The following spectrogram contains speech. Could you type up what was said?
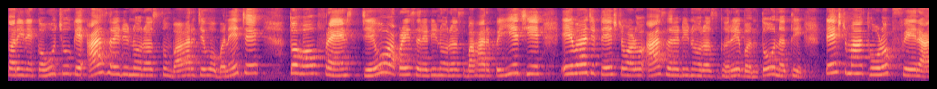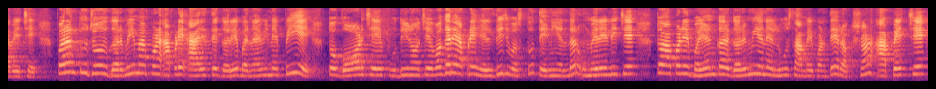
કરીને કહું છું કે આ શેરડીનો રસ શું બહાર જેવો બને છે? તો હો ફ્રેન્ડ્સ, જેવો આપણે શેરડીનો રસ બહાર પીએ છીએ, એવા જ ટેસ્ટવાળો આ શેરડીનો રસ ઘરે બનતો નથી. ટેસ્ટમાં થોડોક ફેર આવે છે. પરંતુ જો ગરમીમાં પણ આપણે આ રીતે ઘરે બનાવીને પીએ, તો ગોળ છે, ફુદીનો છે, વગેરે આપણે હેલ્ધી જ વસ્તુ તેની અંદર ઉમેરેલી છે. તો આપણને ભયંકર ગરમી અને લૂ સામે પણ તે રક્ષણ આપે જ છે.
